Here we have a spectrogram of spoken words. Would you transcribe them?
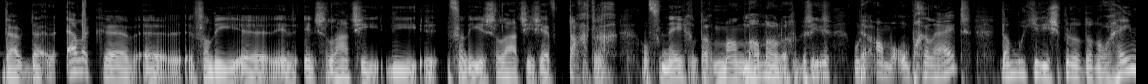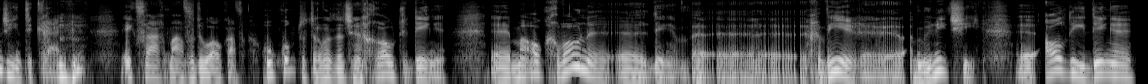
Da, elk uh, van, die, installatie, die, van die installaties heeft 80 of 90 man, man nodig. Precies. Worden ja. allemaal opgeleid. Dan moet je die spullen er nog heen zien te krijgen. Mm -hmm. Ik vraag me af en toe ook af, hoe komt het er? Want dat zijn grote dingen. maar ook gewone dingen. geweren, munitie. Uh, al die dingen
